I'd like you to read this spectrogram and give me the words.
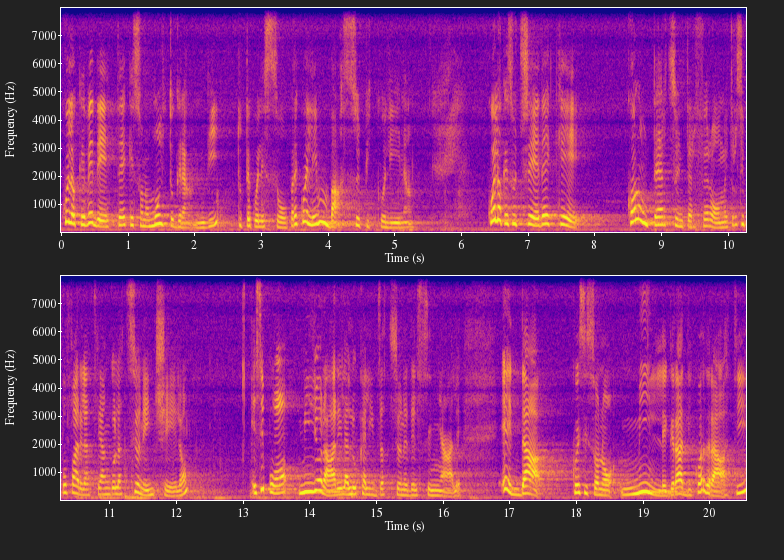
quello che vedete è che sono molto grandi, tutte quelle sopra, e quelle in basso è piccolina. Quello che succede è che con un terzo interferometro si può fare la triangolazione in cielo e si può migliorare la localizzazione del segnale. E da, questi sono mille gradi quadrati,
